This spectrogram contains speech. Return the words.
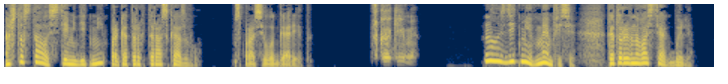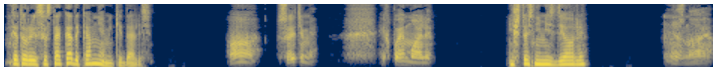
«А что стало с теми детьми, про которых ты рассказывал?» — спросила Гарриет. «С какими?» «Ну, с детьми в Мемфисе, которые в новостях были, которые с эстакады камнями кидались. «А, с этими? Их поймали». «И что с ними сделали?» «Не знаю.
